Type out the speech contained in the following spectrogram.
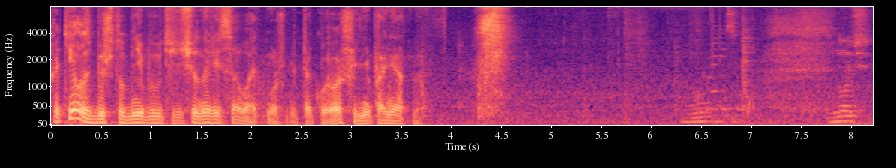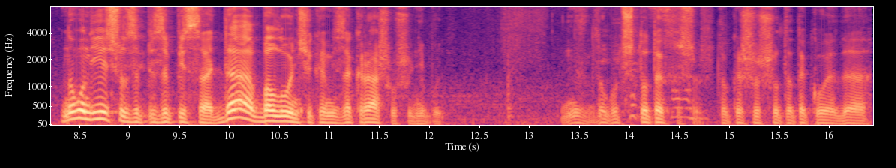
Хотелось бы что-нибудь еще нарисовать, может быть, такое, вообще непонятно. Ну, вон есть что записать. Да, баллончиками закрашу что-нибудь. Вот что-то, только что что-то такое, да.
